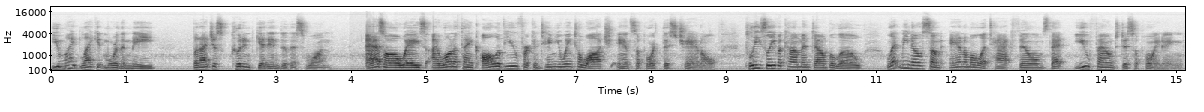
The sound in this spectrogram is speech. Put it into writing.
You might like it more than me, but I just couldn't get into this one. As always, I want to thank all of you for continuing to watch and support this channel. Please leave a comment down below. Let me know some animal attack films that you found disappointing.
